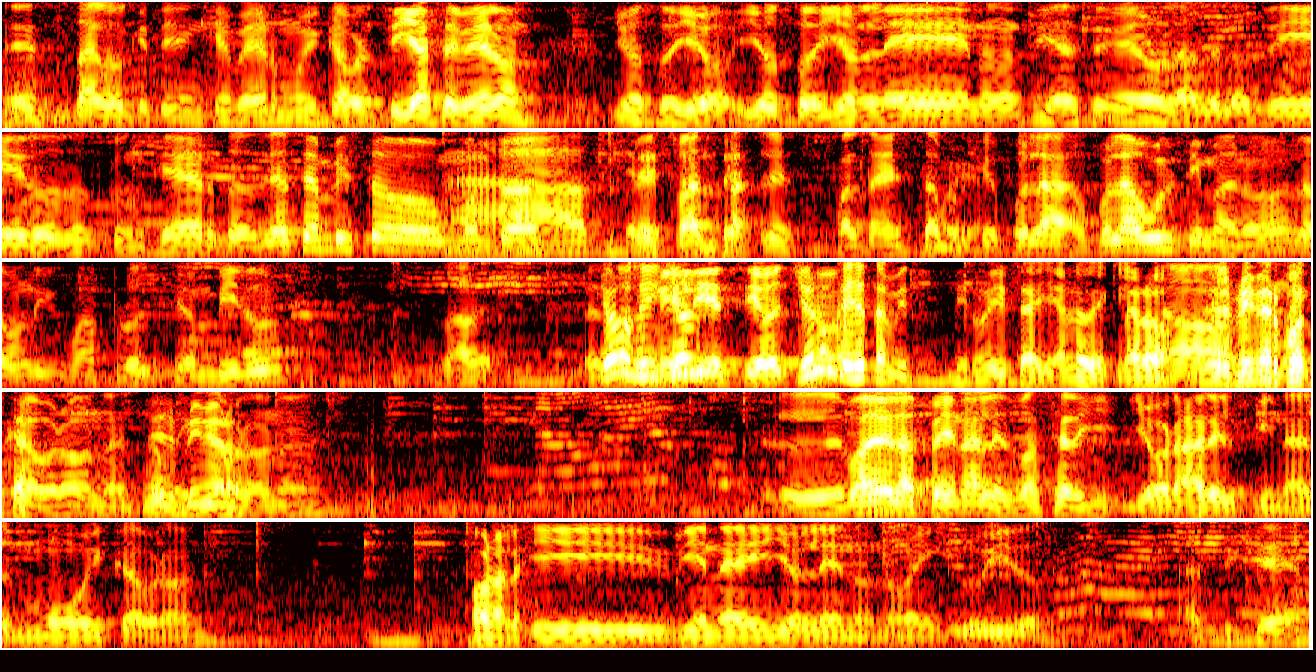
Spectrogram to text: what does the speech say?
es algo que tienen que ver muy cabrón. Si ya se vieron Yo soy yo, yo soy John Lennon, si ya se vieron las de los Beatles, los conciertos, ya se han visto un montón. Ah, les, falta, les falta esta porque fue la fue la última, ¿no? La última producción Beatles. ¿Sabes? del Yo no sé, yo, 2018. yo nunca he sido tan virulista, ya lo declaro. No, Desde el primer podcast. Cabrona, está Desde el primero. cabrona. Le vale la pena, les va a hacer llorar el final muy cabrón. Órale. Y viene ahí John Lennon, ¿no? Incluido. Así que.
